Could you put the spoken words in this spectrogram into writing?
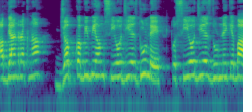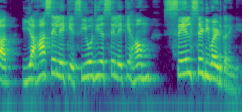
अब ध्यान रखना जब कभी भी हम सीओजीएस ढूंढे तो सीओ जी एस ढूँढने के बाद यहाँ से लेके सीओजीएस से लेके हम सेल्स से डिवाइड करेंगे।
